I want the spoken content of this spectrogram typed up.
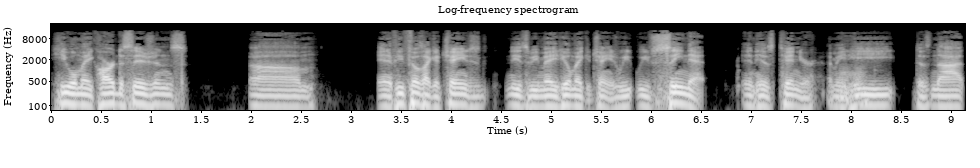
He will make hard decisions, um, and if he feels like a change needs to be made, he'll make a change. We we've seen that in his tenure. I mean, he does not.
